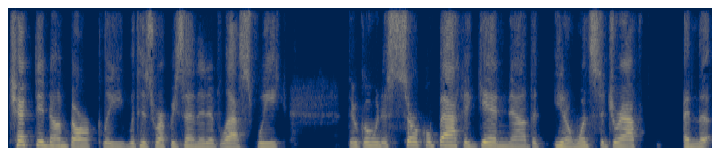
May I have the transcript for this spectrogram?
checked in on Barkley with his representative last week. They're going to circle back again now that you know once the draft and the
